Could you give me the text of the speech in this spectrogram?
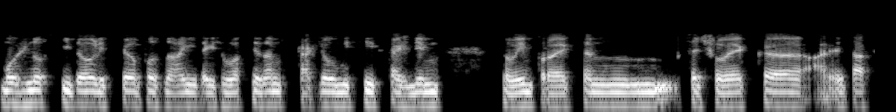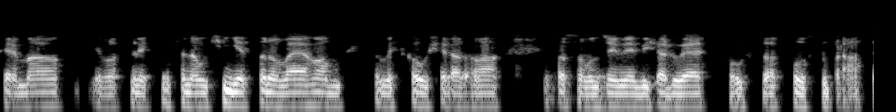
možností toho lidského poznání, takže vlastně tam s každou misí, s každým novým projektem se člověk eh, a i ta firma je vlastně se naučí něco nového a musí to vyzkoušet a to samozřejmě vyžaduje spoustu a spoustu práce.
